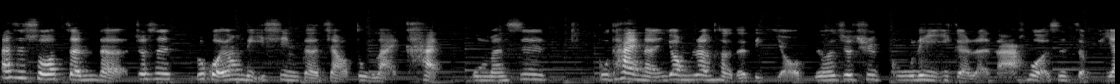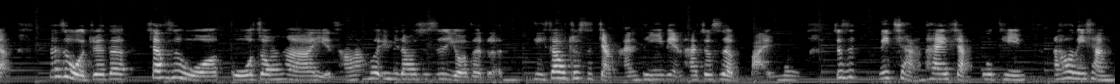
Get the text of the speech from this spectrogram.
但是说真的，就是如果用理性的角度来看，我们是。不太能用任何的理由，比如就去孤立一个人啊，或者是怎么样。但是我觉得，像是我国中啊，也常常会遇到，就是有的人，你知道，就是讲难听一点，他就是很白目，就是你讲他也讲不听，然后你想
